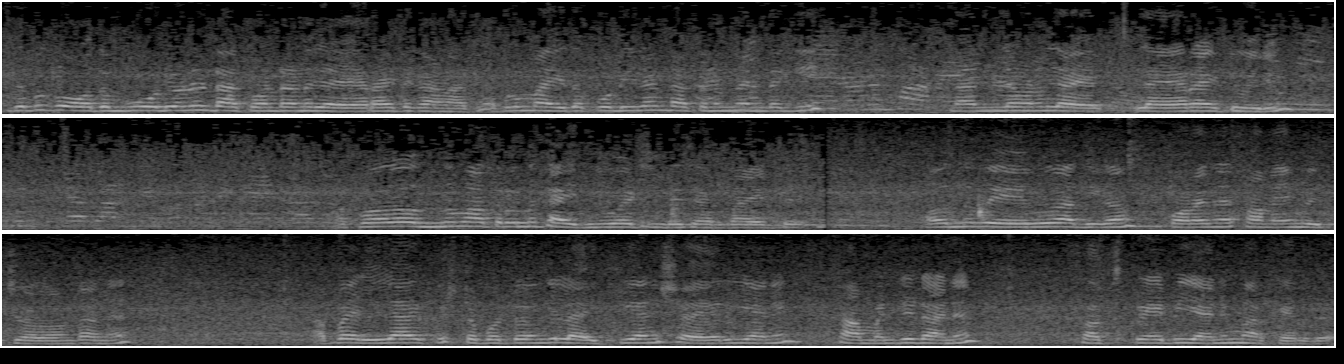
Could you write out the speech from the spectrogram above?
ഇതിപ്പോ ഗോതമ്പ് പൊടി കൊണ്ട് ഉണ്ടാക്കൊണ്ടാണ് ലെയറായിട്ട് കാണാത്തത് അപ്പോൾ മൈദപ്പൊടിയിൽ ഉണ്ടാക്കണമെന്നുണ്ടെങ്കിൽ നല്ലവണ്ണം ലെയറായിട്ട് വരും. അപ്പോൾ അതൊന്ന് മാത്രം ഒന്ന് കരിഞ്ഞു പോയിട്ടുണ്ട് ചെറുതായിട്ട്. അതൊന്ന് വേവ് അധികം കുറേ സമയം വെച്ചു അതുകൊണ്ടാണ്. അപ്പോൾ എല്ലാവർക്കും ഇഷ്ടപ്പെട്ടുവെങ്കിൽ ലൈക്ക് ചെയ്യാനും ഷെയർ ചെയ്യാനും കമന്റ് ഇടാനും സബ്സ്ക്രൈബ് ചെയ്യാനും മറക്കരുത്.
